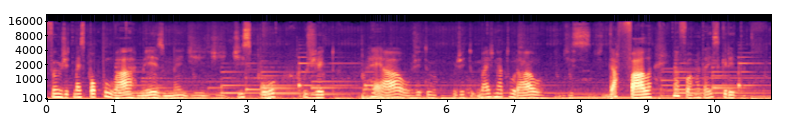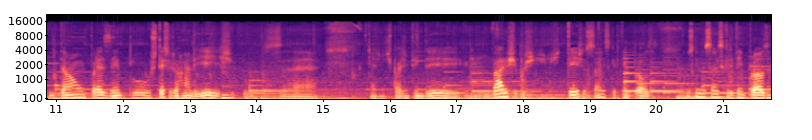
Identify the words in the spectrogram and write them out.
que foi um jeito mais popular mesmo, né, de, de, de expor o jeito real, o jeito, o jeito mais natural de, da fala na forma da escrita. Então, por exemplo, os textos jornalísticos, é, a gente pode entender vários tipos de textos são escritos em prosa. Os que não são escritos em prosa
